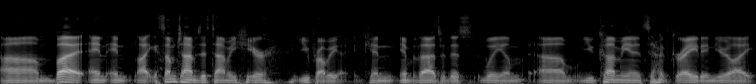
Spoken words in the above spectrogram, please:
Um, but and and like sometimes this time of year, you probably can empathize with this, William. Um, you come in in seventh grade and you're like,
